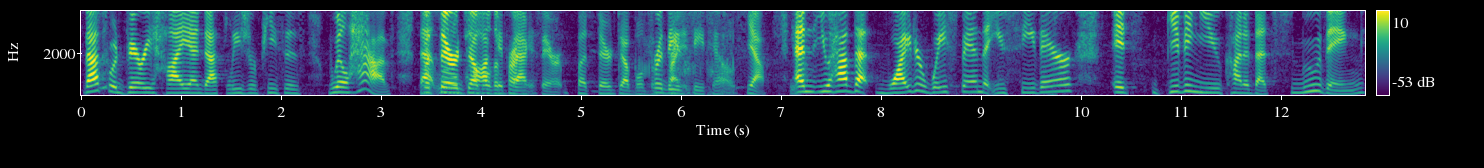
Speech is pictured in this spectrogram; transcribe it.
that's what very high-end athleisure pieces will have. But they're double the pocket back price. there, but they're double the For these details. Yeah. Yeah. and you have that wider waistband that you see there. It's giving you kind of that smoothing,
